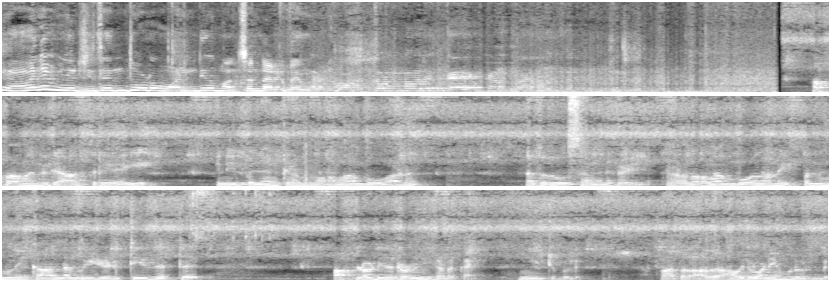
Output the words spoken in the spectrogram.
ഞാനും വിചാരിച്ചു? ഇതെന്തോടെ വണ്ടി ഒന്ന് അച്ഛണ്ടാക്കണേന്ന് അപ്പൊ അപ്പോൾ അങ്ങനെ രാത്രിയായി. ഇനിയിപ്പോൾ ഞാൻ കിടന്നുറങ്ങാൻ പോവാണ്. അടുത്ത ദിവസം അങ്ങനെ കഴിഞ്ഞു. കിടന്നുറങ്ങാൻ പോകുന്നതാണ് ഇപ്പം നിങ്ങൾ ഈ കാണുന്ന വീഡിയോ എഡിറ്റ് ചെയ്തിട്ട് അപ്ലോഡ് ചെയ്തിട്ടുണ്ടെങ്കിൽ കിടക്കാൻ. യൂട്യൂബിൽ അപ്പോൾ അത് അത് ആ ഒരു പണിയും കൂടെ ഉണ്ട്.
